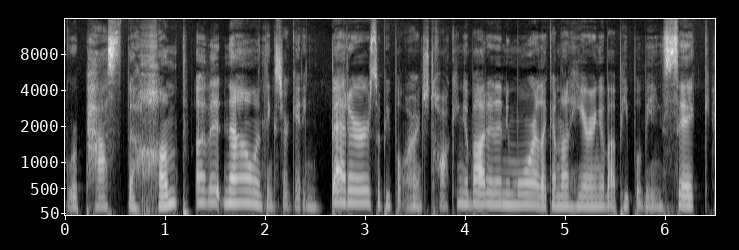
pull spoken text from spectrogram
we're past the hump of it now and things are getting better so people aren't talking about it anymore. Like i'm not hearing about people being sick.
